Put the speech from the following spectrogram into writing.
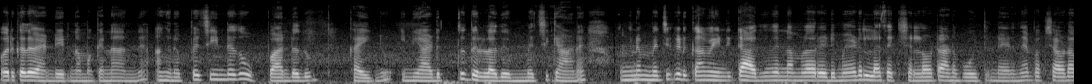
അവർക്കത് വേണ്ടിയിരുന്നു. നമുക്ക് തന്നെ തന്ന്. അങ്ങനെ ഉപ്പച്ചീന്റെതും ഉപ്പാന്റെതും കഴിഞ്ഞു. ഇനി അടുത്തതുള്ളത് ഉമ്മച്ചിക്കാണ്. അങ്ങനെ ഉമ്മച്ചിക്ക് എടുക്കാൻ വേണ്ടിയിട്ട് ആദ്യം തന്നെ നമ്മൾ റെഡിമെയ്ഡ് ഉള്ള സെക്ഷനിലോട്ടാണ് പോയിട്ടുണ്ടായിരുന്നത് പക്ഷെ അവിടെ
